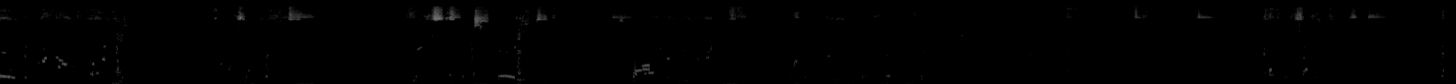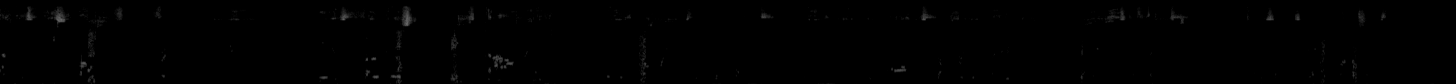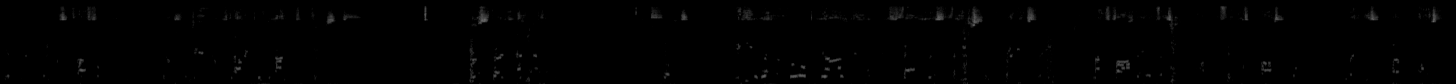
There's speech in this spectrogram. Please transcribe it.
choose to start to. If you let a little child that was praise me, my father is a man, if it was possible, let his cup pass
